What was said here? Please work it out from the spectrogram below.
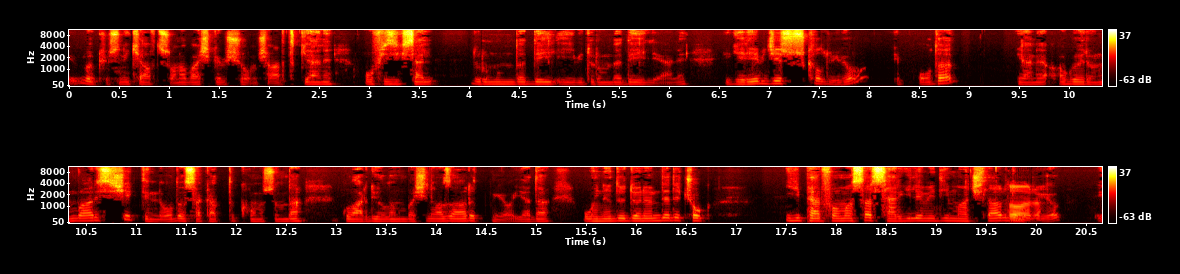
E, Bakıyorsun iki hafta sonra başka bir şey olmuş. Artık yani o fiziksel durumunda değil, iyi bir durumda değil yani. E, geriye bir Jesus kalıyor. E, o da yani Agüero'nun varisi şeklinde. O da sakatlık konusunda Guardiola'nın başını az ağrıtmıyor. Ya da oynadığı dönemde de çok iyi performanslar sergilemediği maçlar da Doğru. oluyor. E,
